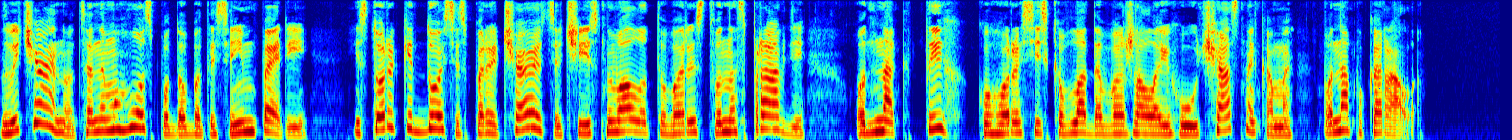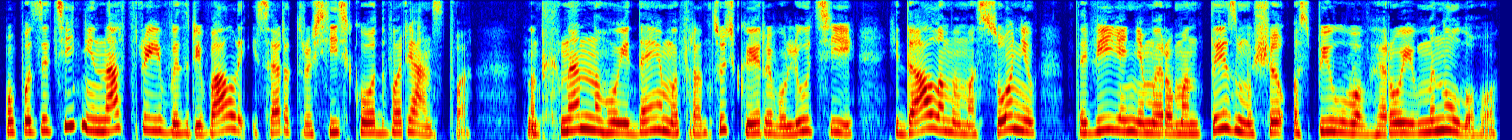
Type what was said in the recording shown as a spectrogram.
Звичайно, це не могло сподобатися імперії. Історики досі сперечаються, чи існувало товариство насправді, однак тих, кого російська влада вважала його учасниками, вона покарала. Опозиційні настрої визрівали і серед російського дворянства, натхненного ідеями французької революції, ідеалами масонів та віяннями романтизму, що оспівував героїв минулого.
